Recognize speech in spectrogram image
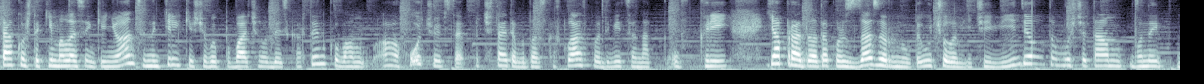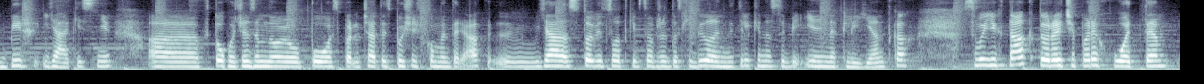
Також такі малесенькі нюанси, не тільки що ви побачили десь картинку, вам а хочу і все. Почитайте, будь ласка, склад, подивіться на вкрій. Я б радила також зазирнути у чоловічий відділ, тому що там вони більш якісні. Е, Хто хоче зі мною посперечатись, пишіть в коментарях. Е, Я 100% це вже дослідила не тільки на собі, і на клієнтках своїх. Так, до речі, переходьте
